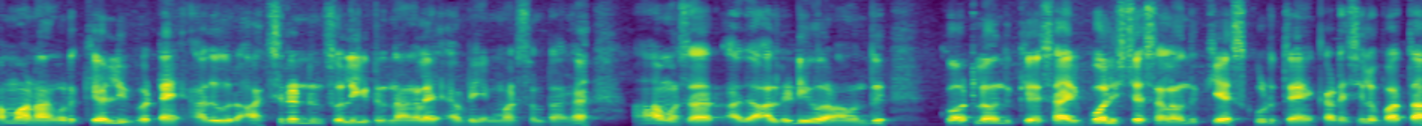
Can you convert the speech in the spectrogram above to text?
ஆமாம் நான் கூட கேள்விப்பட்டேன். அது ஒரு ஆக்சிடென்ட்னு சொல்லிக்கிட்டு இருந்தாங்களே அப்படிங்கிற மாதிரி சொல்கிறாங்க ஆமாம் சார் அது ஆல்ரெடி நான் வந்து கோர்ட்டில் வந்து கே சாரி போலீஸ் ஸ்டேஷனில் வந்து கேஸ் கொடுத்தேன். கடைசியில் பார்த்தா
